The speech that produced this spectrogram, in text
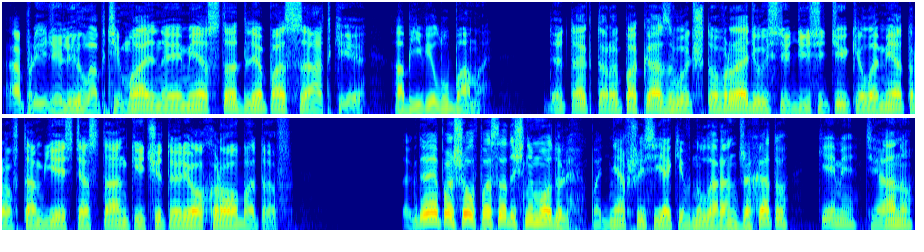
«Определил оптимальное место для посадки», — объявил Убама. Детекторы показывают, что в радиусе 10 километров там есть останки четырех роботов. Тогда я пошел в посадочный модуль. Поднявшись, я кивнул Аранджахату, Кеме, Тиану,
